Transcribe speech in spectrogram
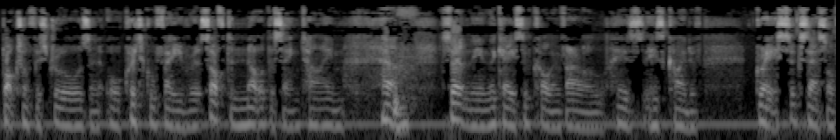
box office draws and, or critical favourites, often not at the same time. Um, certainly, in the case of Colin Farrell, his his kind of greatest success of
